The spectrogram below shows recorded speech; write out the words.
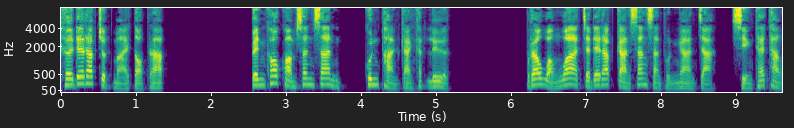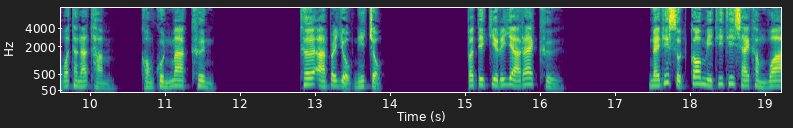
เธอได้รับจดหมายตอบรับ เป็นข้อความสั้นๆ คุณผ่านการคัดเลือก เราหวังว่าจะได้รับการสร้างสรรค์ผลงานจากเสียงแท้ทางวัฒนธรรมของคุณมากขึ้น เธออ่านประโยคนี้จบ ปฏิกิริยาแรกคือ ในที่สุดก็มีที่ที่ใช้คำว่า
